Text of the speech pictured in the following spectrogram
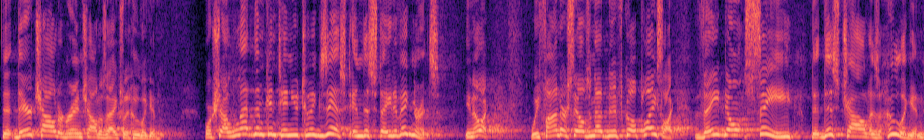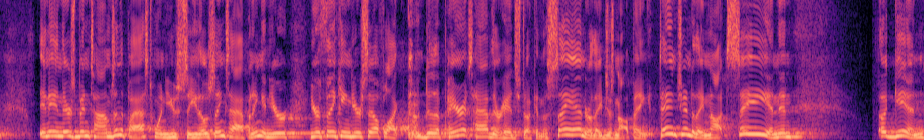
that their child or grandchild is actually a hooligan? Or should I let them continue to exist in this state of ignorance? You know, like we find ourselves in that difficult place. Like they don't see that this child is a hooligan. And, and there's been times in the past when you see those things happening and you're, you're thinking to yourself, like, do the parents have their head stuck in the sand? Are they just not paying attention? Do they not see? And then again,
